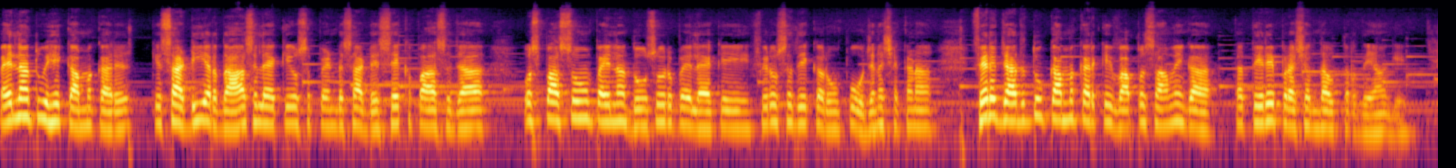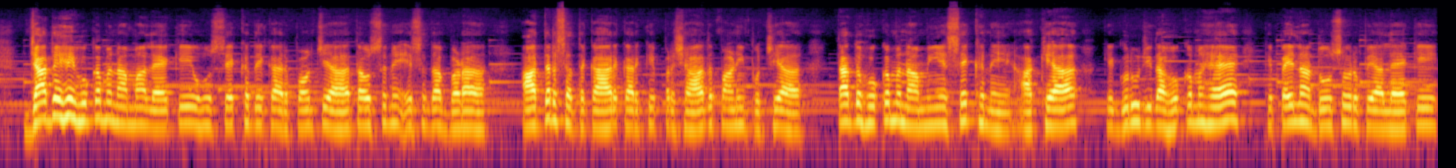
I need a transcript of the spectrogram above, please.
ਪਹਿਲਾਂ ਤੂੰ ਇਹ ਕੰਮ ਕਰ ਕਿ ਸਾਡੀ ਅਰਦਾਸ ਲੈ ਕੇ ਉਸ ਪਿੰਡ ਸਾਡੇ ਸਿੱਖ ਪਾਸ ਜਾ। ਉਸ ਪਾਸੋਂ ਪਹਿਲਾਂ 200 ਰੁਪਏ ਲੈ ਕੇ ਫਿਰ ਉਸ ਦੇ ਘਰੋਂ ਭੋਜਨ ਛਕਣਾ। ਫਿਰ ਜਦ ਤੂੰ ਕੰਮ ਕਰਕੇ ਵਾਪਸ ਆਵੇਂਗਾ, ਤਾਂ ਤੇਰੇ ਪ੍ਰਸ਼ਨ ਦਾ ਉੱਤਰ ਦੇਵਾਂਗੇ। ਜਦ ਇਹ ਹੁਕਮਨਾਮਾ ਲੈ ਕੇ ਉਹ ਸਿੱਖ ਦੇ ਘਰ ਪਹੁੰਚਿਆ ਤਾਂ ਉਸਨੇ ਇਸ ਦਾ ਬੜਾ ਆਦਰ ਸਤਕਾਰ ਕਰਕੇ ਪ੍ਰਸ਼ਾਦ ਪਾਣੀ ਪੁੱਛਿਆ। ਤਦ ਹੁਕਮਨਾਮੀਏ ਸਿੱਖ ਨੇ ਆਖਿਆ ਕਿ ਗੁਰੂ ਜੀ ਦਾ ਹੁਕਮ ਹੈ ਕਿ ਪਹਿਲਾਂ 200 ਰੁਪਇਆ ਲੈ ਕੇ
